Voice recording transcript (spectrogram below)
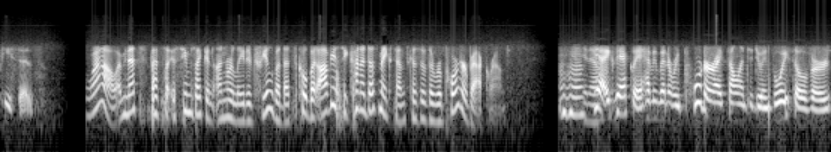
pieces. Wow, I mean that's that's it seems like an unrelated field, but that's cool. But obviously, it kind of does make sense because of the reporter background. Mm-hmm. You know? Yeah, exactly. Having been a reporter, I fell into doing voiceovers,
